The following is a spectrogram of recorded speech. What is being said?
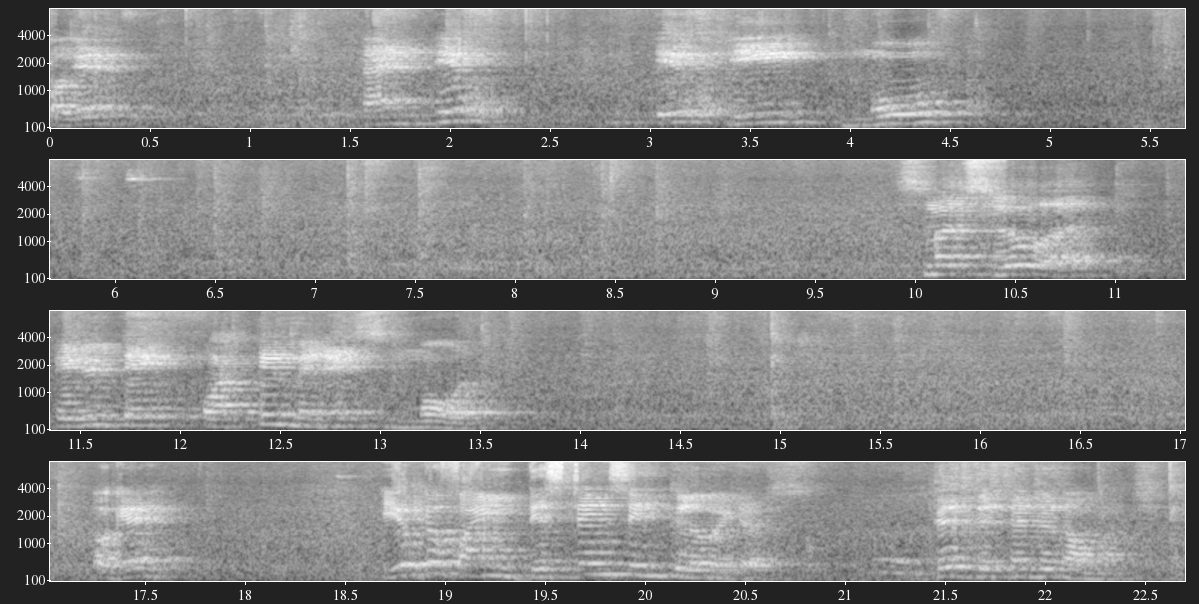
Okay? And if if he moved much slower it will take 40 minutes more. Okay? You have to find distance in kilometers. This distance is how much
